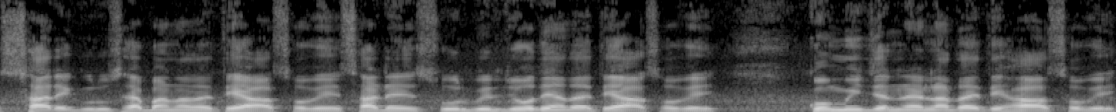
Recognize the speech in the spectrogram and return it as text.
ਸਾਰੇ ਗੁਰੂ ਸਾਹਿਬਾਨਾਂ ਦਾ ਇਤਿਹਾਸ ਹੋਵੇ, ਸਾਡੇ ਸੂਰਬੀਰ ਯੋਧਿਆਂ ਦਾ ਇਤਿਹਾਸ ਹੋਵੇ, ਕੌਮੀ ਜਰਨੈਲਾਂ ਦਾ ਇਤਿਹਾਸ ਹੋਵੇ,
